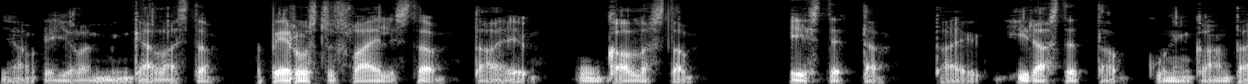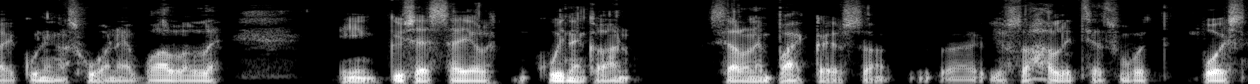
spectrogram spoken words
ja ei ole minkäänlaista perustuslaillista tai muun kaltaista estettä tai hidastetta kuninkaan tai kuningashuoneen vallalle, niin kyseessä ei ole kuitenkaan sellainen paikka, jossa, jossa hallitsijat voisi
